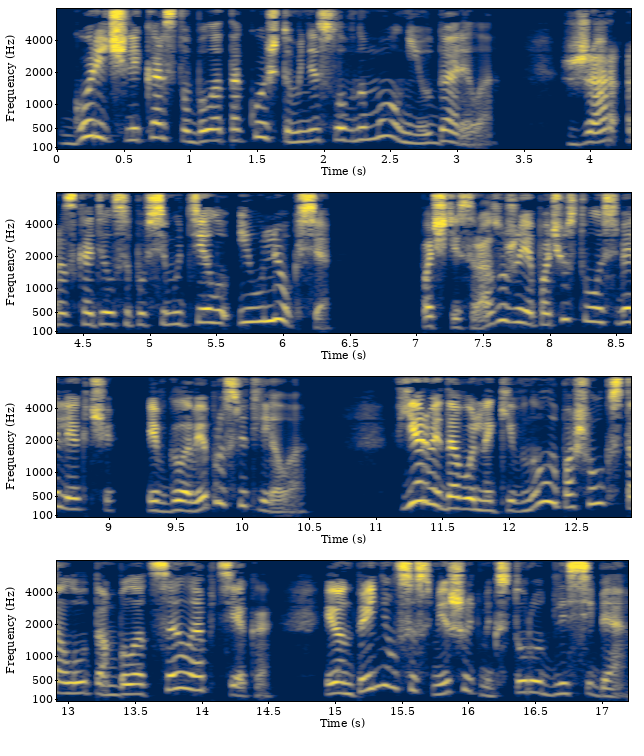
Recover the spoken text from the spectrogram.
Горечь лекарства была такой, что меня словно молнией ударило. Жар раскатился по всему телу и улегся. Почти сразу же я почувствовала себя легче, и в голове просветлело. Фьерви довольно кивнул и пошел к столу, там была целая аптека, и он принялся смешивать микстуру для себя.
